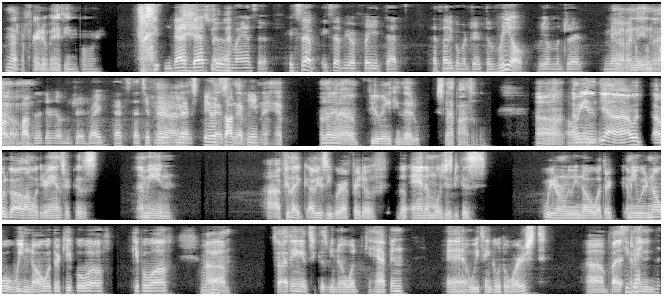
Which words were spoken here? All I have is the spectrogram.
I'm not afraid of anything, boy. oh, that that's nah. really my answer. Except except you're afraid that Atletico Madrid, the real Real Madrid, maybe become no. popular than Real Madrid, right? That's that's your, favorite, no, your that's, favorite that's soccer team. I'm not gonna view anything that is not possible. Uh, oh, I mean, yeah, I would I would go along with your answer because, I mean, I feel like obviously we're afraid of the animals just because we don't really know what they're. I mean, we know we know what they're capable of, capable of. Mm-hmm. Um, so I think it's because we know what can happen, and we think of the worst. Uh, but See, I that, mean,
